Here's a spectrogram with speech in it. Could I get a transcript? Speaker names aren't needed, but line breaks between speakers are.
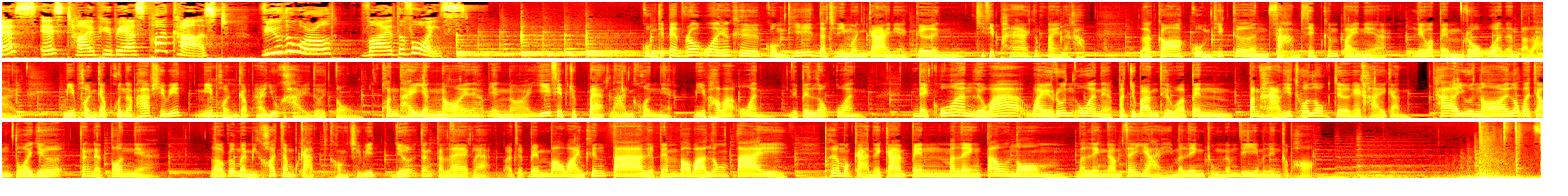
This is Thai PBS podcast. View the world via the voice.
กลุ่มที่เป็นโรคอ้วนก็คือกลุ่มที่ดัชนีมวลกายเนี่ยเกิน 25 ขึ้นไปนะครับ แล้วก็กลุ่มที่เกิน 30 ขึ้นไปเนี่ยเรียกว่าเป็นโรคอ้วนอันตราย มีผลกับคุณภาพชีวิต มีผลกับอายุขัยโดยตรง คนไทยอย่างน้อยนะครับอย่างน้อย 20.8 ล้านคนเนี่ยมีภาวะอ้วนหรือเป็นโรคอ้วนเด็กอ้วนหรือว่าวัยรุ่นอ้วนเนี่ยปัจจุบันถือว่าเป็นปัญหาที่ทั่วโลกเจอคล้ายๆกัน ถ้าอายุน้อยโรคประจำตัวเยอะตั้งแต่ต้นเนี่ยเราก็เหมือนมีข้อจำกัดของชีวิตเยอะตั้งแต่แรกแล้ว อาจจะเป็นเบาหวานขึ้นตา หรือเป็นเบาหวานลงไต เพิ่มโอกาสในการเป็นมะเร็งเต้านม มะเร็งลำไส้ใหญ่ มะเร็งถุงน้ำดี มะเร็งกระเพาะ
